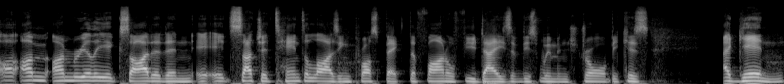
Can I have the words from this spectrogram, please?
I'm I'm really excited, and it's such a tantalizing prospect. The final few days of this women's draw, because again,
